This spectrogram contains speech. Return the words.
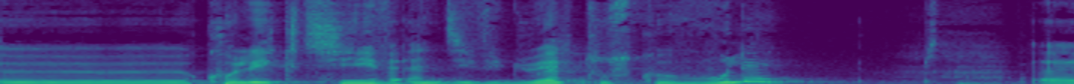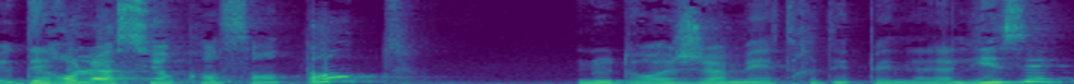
euh, collective, individuelle, tout ce que vous voulez. Euh, des relations consentantes ne doivent jamais être dépénalisées.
